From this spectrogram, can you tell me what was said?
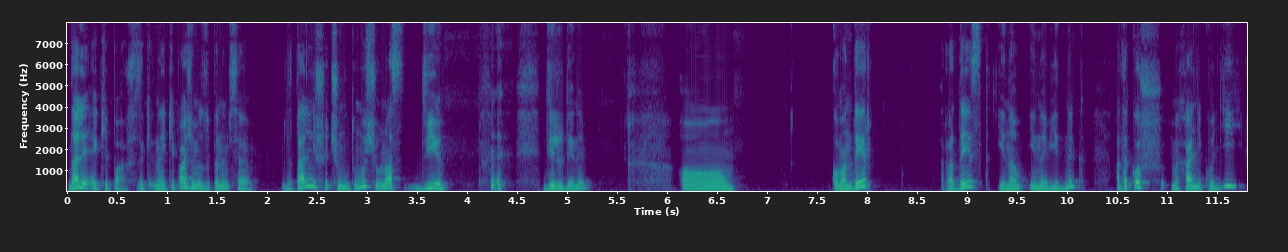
Далі екіпаж. На екіпажі ми зупинимося детальніше. Чому? Тому що у нас дві, дві людини. О, командир, радист і, нав, і навідник, а також механік водій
